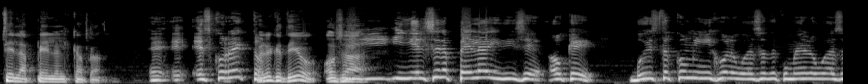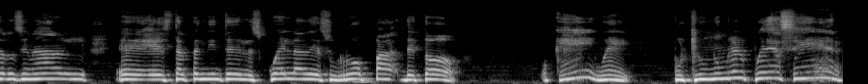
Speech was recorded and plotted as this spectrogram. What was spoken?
se la pela el cabrón. Eh, eh, es correcto. Que te digo. O sea, y, y él se la pela y dice, ok, voy a estar con mi hijo, le voy a hacer de comer, le voy a hacer de cenar, eh, está al pendiente de la escuela, de su ropa, de todo. Ok, güey, porque un hombre lo puede hacer.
